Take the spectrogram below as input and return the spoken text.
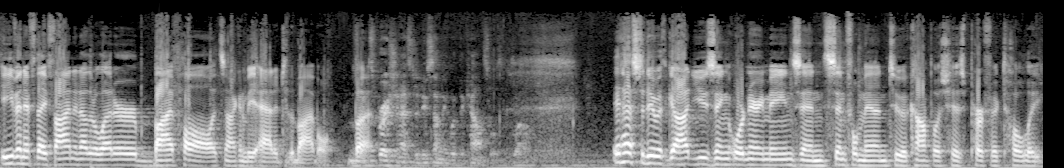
even if they find another letter by Paul, it's not going to be added to the Bible. So But inspiration has to do something with the councils as well. It has to do with God using ordinary means and sinful men to accomplish His perfect, holy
